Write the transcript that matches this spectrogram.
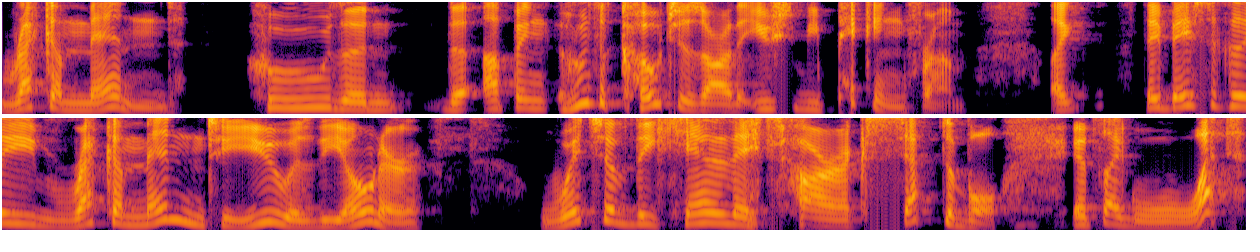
recommend who the the upping who the coaches are that you should be picking from. Like they basically recommend to you as the owner which of the candidates are acceptable. It's like what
